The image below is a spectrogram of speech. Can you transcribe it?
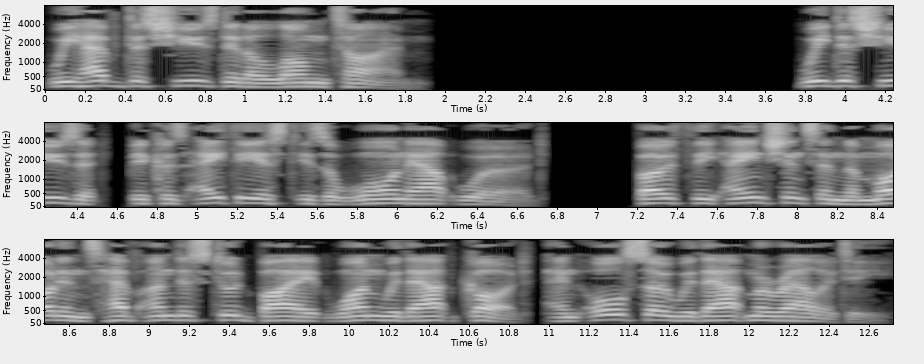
We have disused it a long time. We disuse it, because atheist is a worn-out word. Both the ancients and the moderns have understood by it one without God, and also without morality.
